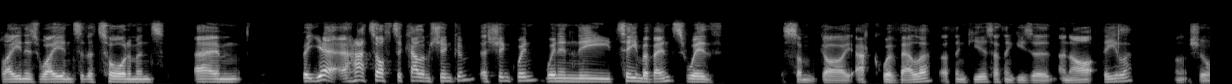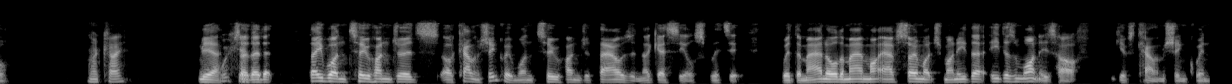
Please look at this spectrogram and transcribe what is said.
playing his way into the tournament. Um, but yeah, hats off to Callum Shinkum, uh, Shinkwin winning the team events with some guy Acquavella, I think he is. I think he's a, an art dealer. I'm not sure. Okay. Yeah. Wicked. So they they won two hundreds. Or Callum Shinkwin won two hundred thousand. I guess he'll split it with the man, or the man might have so much money that he doesn't want his half. gives Callum Shinkwin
